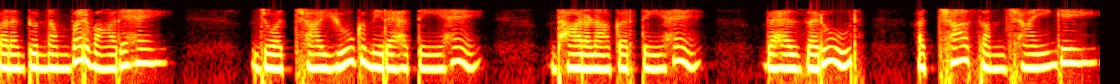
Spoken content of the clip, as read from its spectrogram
परंतु नंबर वार है। जो अच्छा युग में रहते हैं, धारणा करते हैं, वह ज़रूर अच्छा समझाएँगे।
